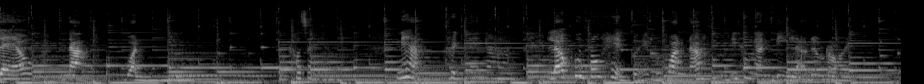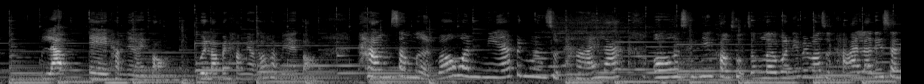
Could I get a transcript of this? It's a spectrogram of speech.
แล้วณวันนี้ เข้าใจยังเนี่ยทริคง่ายๆแล้วคุณต้องเห็นตัวเองทุกวันนะที่ทำงานดีแล้วเรียบร้อยแล้ว A ทำยังไงต่อ เวลาไปทำงานต้องทำยังไงต่อทำเสมือนว่าวันนี้เป็นวันสุดท้ายแล้วโอ้ฉันมีความสุขจังเลยวันนี้เป็นวันสุดท้ายแล้วที่ฉัน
